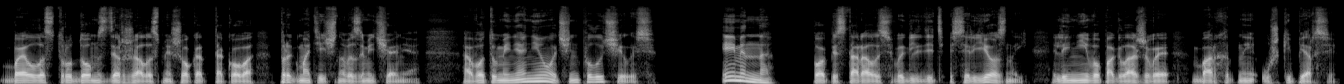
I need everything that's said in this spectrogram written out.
Белла с трудом сдержала смешок от такого прагматичного замечания. А вот у меня не очень получилось. Именно. Поппи старалась выглядеть серьезной, лениво поглаживая бархатные ушки Перси.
